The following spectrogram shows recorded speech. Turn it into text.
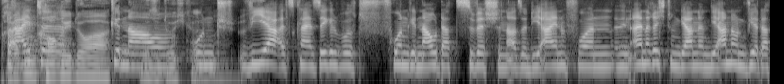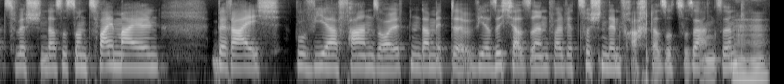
breite Korridor, genau. Und wir als kleines Segelboot fuhren genau dazwischen. Also die einen fuhren in eine Richtung, die anderen in die andere und wir dazwischen. Das ist so ein zwei Meilen Bereich, wo wir fahren sollten, damit äh, wir sicher sind, weil wir zwischen den Frachter sozusagen sind. Mhm.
